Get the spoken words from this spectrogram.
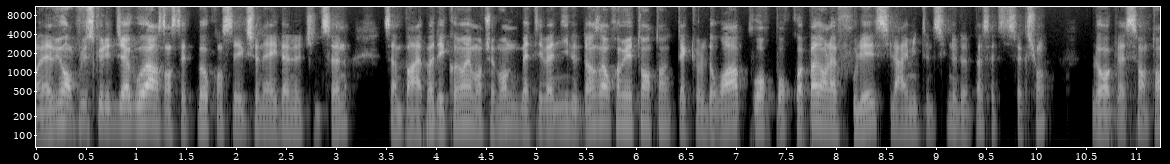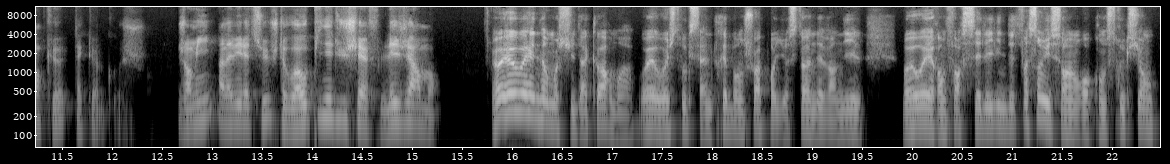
On a vu en plus que les Jaguars, dans cette mock, ont sélectionné Aidan Hutchinson. Ça ne me paraît pas déconnant éventuellement de mettre Evan Neal dans un premier temps en tant que tackle droit pour, pourquoi pas, dans la foulée, si la Mittensil ne donne pas satisfaction, le remplacer en tant que tackle gauche. Jean-Mi, un avis là-dessus? Je te vois opiner du chef légèrement. Oui, oui, non, moi je suis d'accord, moi. Oui, ouais, je trouve que c'est un très bon choix pour Houston et Van Neal. Oui, oui, renforcer les lignes. De toute façon, ils sont en reconstruction.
